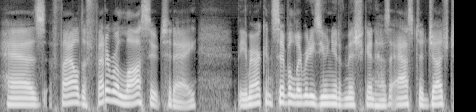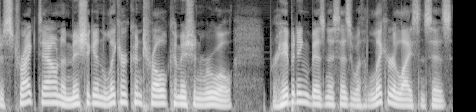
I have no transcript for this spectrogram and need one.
has filed a federal lawsuit today. The American Civil Liberties Union of Michigan has asked a judge to strike down a Michigan Liquor Control Commission rule prohibiting businesses with liquor licenses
